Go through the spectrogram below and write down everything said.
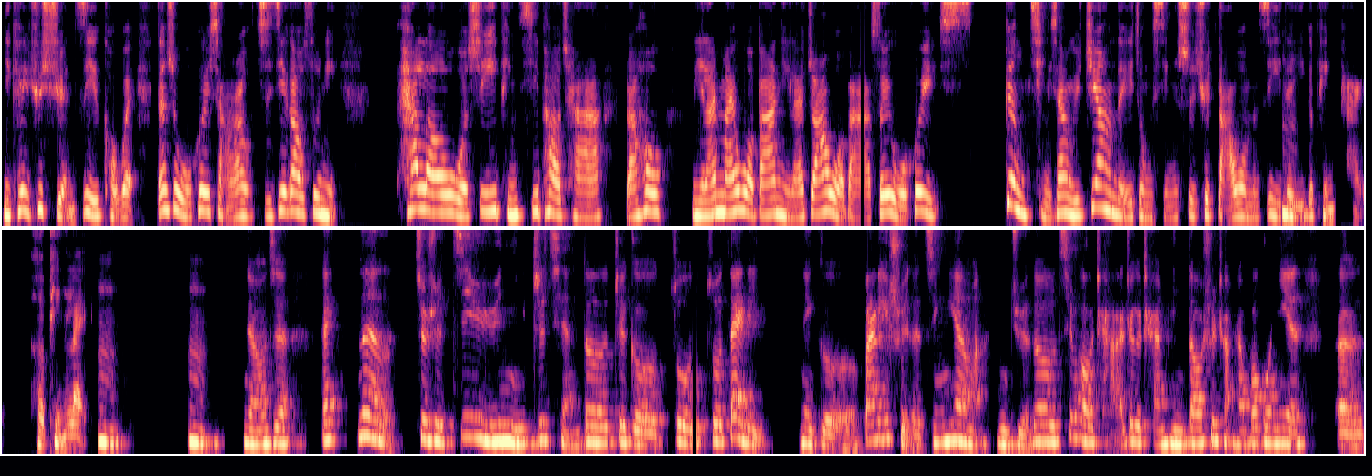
你可以去选自己的口味。但是我会想要直接告诉你，Hello，我是一瓶气泡茶，然后你来买我吧，你来抓我吧。所以我会更倾向于这样的一种形式去打我们自己的一个品牌和品类。嗯嗯。了解，哎，那就是基于你之前的这个做做代理那个巴黎水的经验嘛？你觉得气泡茶这个产品到市场上，包括你也呃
